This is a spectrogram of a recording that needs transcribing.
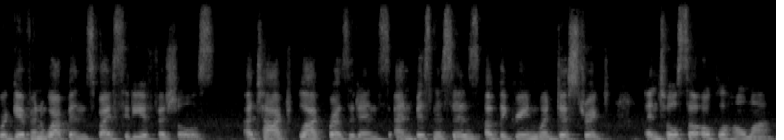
were given weapons by city officials, attacked black residents and businesses of the Greenwood district in Tulsa, Oklahoma.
